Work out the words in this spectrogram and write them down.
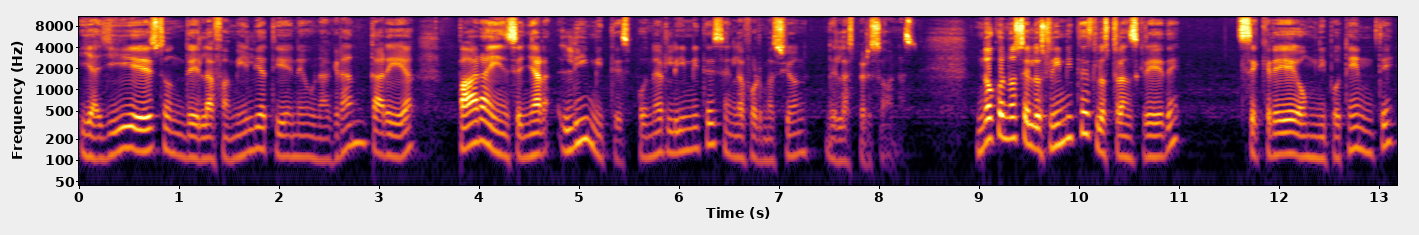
Y allí es donde la familia tiene una gran tarea para enseñar límites, poner límites en la formación de las personas. No conoce los límites, los transgrede, se cree omnipotente,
